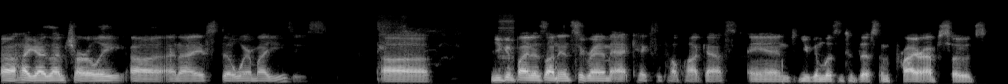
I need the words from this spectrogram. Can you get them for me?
Uh, hi guys, I'm Charlie, uh, and I still wear my Yeezys. Uh, you can find us on Instagram at Kicks and Tell Podcast, and you can listen to this and prior episodes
